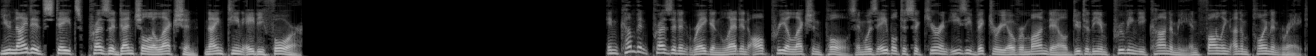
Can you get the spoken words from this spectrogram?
United States presidential election, 1984 Incumbent President Reagan led in all pre-election polls and was able to secure an easy victory over Mondale due to the improving economy and falling unemployment rate.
